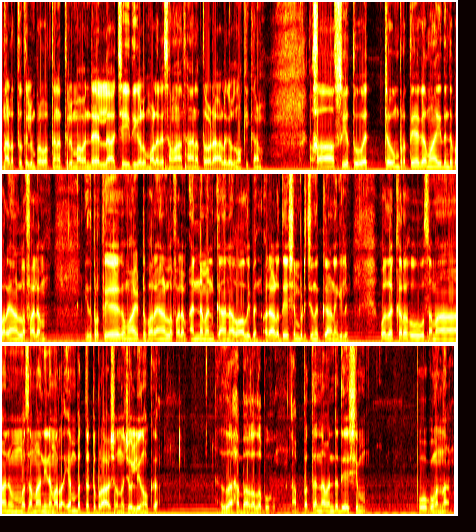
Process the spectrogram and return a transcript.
നടത്തത്തിലും പ്രവർത്തനത്തിലും അവന്റെ എല്ലാ ചെയ്തികളും വളരെ സമാധാനത്തോടെ ആളുകൾ നോക്കിക്കാണും. ഹാസ്യത്തു ഏറ്റവും പ്രത്യേകമായി ഇതിന്റെ പറയാനുള്ള ഫലം ഇത് പ്രത്യേകമായിട്ട് പറയാനുള്ള ഫലം. അന്നമൻ ഖാന ഗാലിബൻ. ഒരാൾ ദേഷ്യം പിടിച്ച് നിൽക്കുകയാണെങ്കിൽ വധക്കറഹു സമാനും വസമാനിനമറ എൺപത്തെട്ട് പ്രാവശ്യം ഒന്ന് ചൊല്ലി നോക്കുക. ദഹബ അപ്പം തന്നെ അവന്റെ ദേഷ്യം പോകുമെന്നാണ്.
